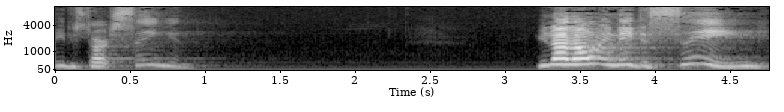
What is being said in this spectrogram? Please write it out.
Need to start singing. You not only need to sing,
